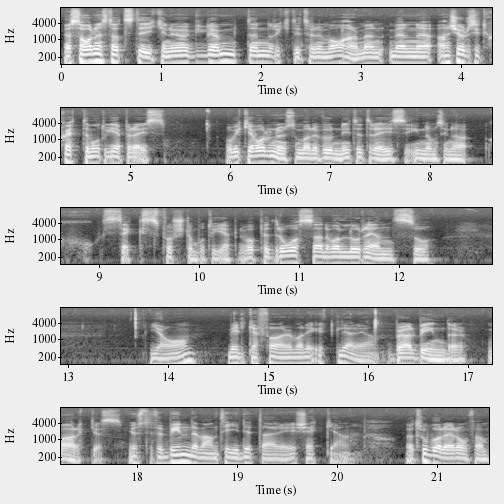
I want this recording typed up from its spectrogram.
jag sa den statistiken och jag har glömt den riktigt hur den var här. Men, men eh, han körde sitt sjätte MotoGP-race. Och vilka var det nu som hade vunnit ett race inom sina sex första MotoGP? Det var Pedrosa, det var Lorenzo, Ja, vilka förare var det ytterligare igen? Brad Binder, Marquez. Just det, för Binder vann tidigt där i Tjeckien. Jag tror bara det är de fem.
